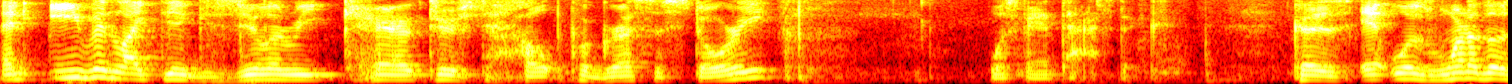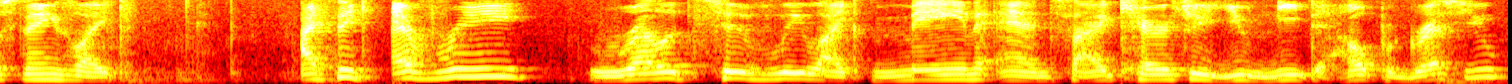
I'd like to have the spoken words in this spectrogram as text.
and even like the auxiliary characters to help progress the story was fantastic. Cuz it was one of those things like I think every relatively like main and side character you need to help progress you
